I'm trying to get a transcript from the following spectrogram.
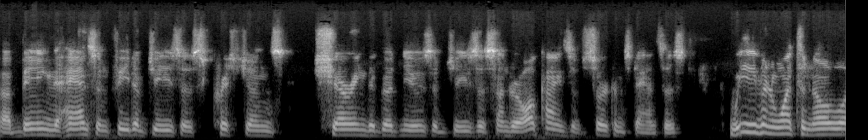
uh, being the hands and feet of Jesus, Christians sharing the good news of Jesus under all kinds of circumstances. We even want to know,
